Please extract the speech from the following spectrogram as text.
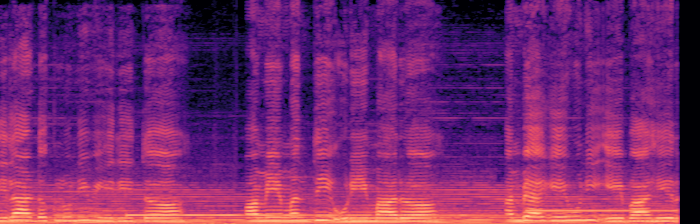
दिला ढकलून विहिरीत. स्वामी म्हणती उडी मार. आंब्या घेऊन ये बाहेर.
